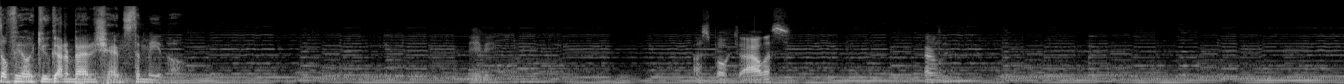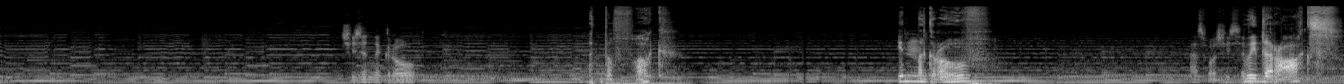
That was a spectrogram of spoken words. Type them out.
I still feel like you got a better chance than me, though. Maybe. I spoke to Alice earlier. She's in the grove. What the fuck? In the grove? That's what she said. With the rocks?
